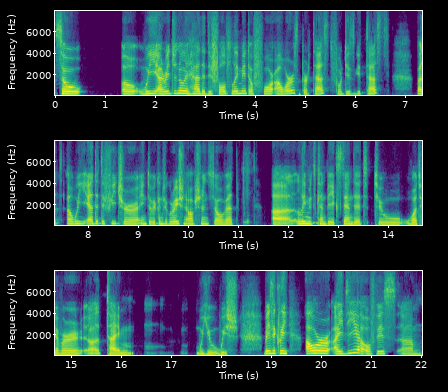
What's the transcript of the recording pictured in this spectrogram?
So oh, we originally had a default limit of four hours per test for these Git tests, but uh, we added a feature into the configuration option so that uh, limits can be extended to whatever uh, time you wish. Basically, our idea of this um,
